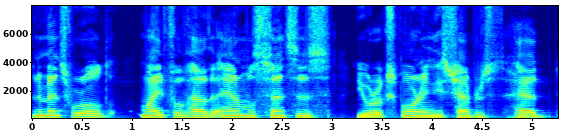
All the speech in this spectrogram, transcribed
an immense world, mindful of how the animal senses you were exploring these chapters had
